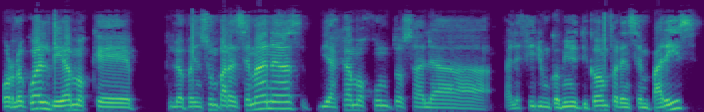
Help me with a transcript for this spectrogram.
por lo cual digamos que lo pensé un par de semanas, viajamos juntos a la, al Ethereum Community Conference en París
